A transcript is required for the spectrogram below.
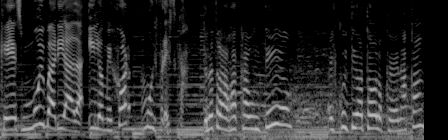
que es muy variada y lo mejor, muy fresca. Yo le trabajo acá a un tío, él cultiva todo lo que ven acá,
